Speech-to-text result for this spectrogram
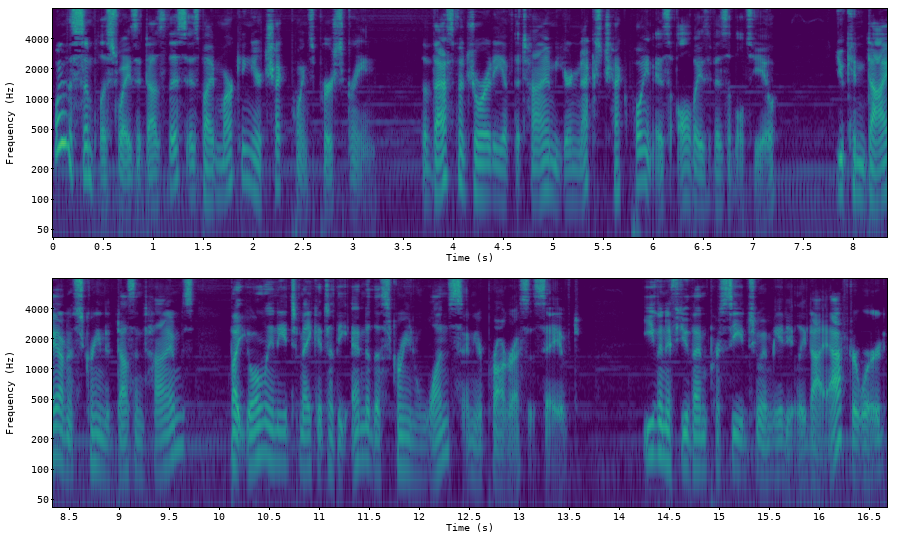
One of the simplest ways it does this is by marking your checkpoints per screen. The vast majority of the time, your next checkpoint is always visible to you. You can die on a screen a dozen times, but you only need to make it to the end of the screen once and your progress is saved. Even if you then proceed to immediately die afterward,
